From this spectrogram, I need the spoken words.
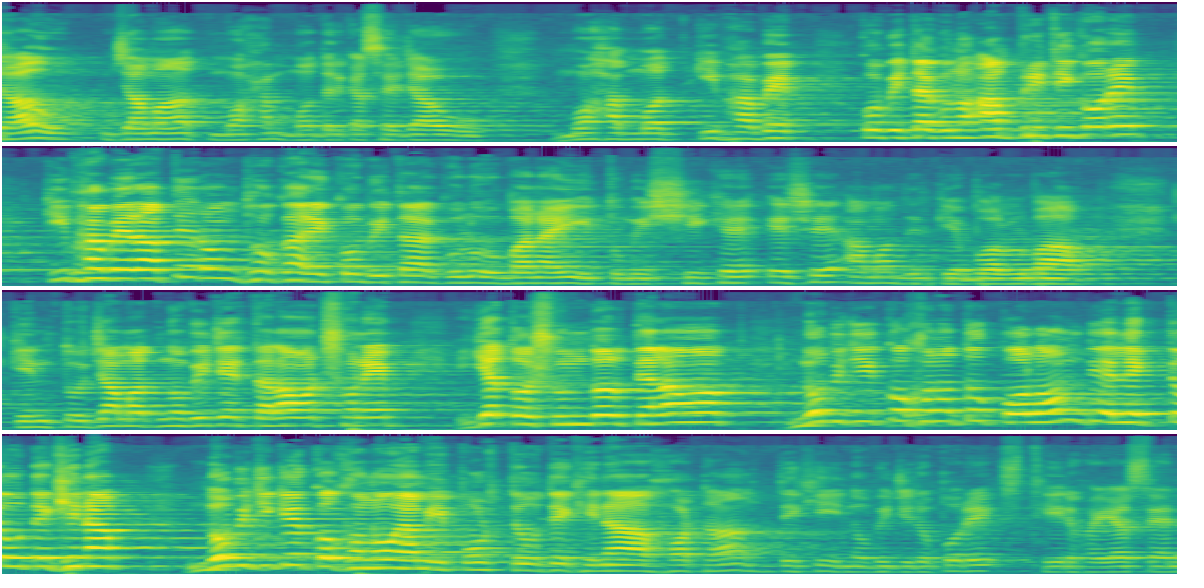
যাও, জামাত মোহাম্মদের কাছে যাও। মোহাম্মদ কীভাবে কবিতাগুলো আবৃত্তি করে, কীভাবে রাতের অন্ধকারে কবিতাগুলো বানাই তুমি শিখে এসে আমাদেরকে বলবা। কিন্তু জামাত নবীজের তেলাওয়াত শুনে এত সুন্দর তেলাওয়াত, নবীজি কখনো তো কলম দিয়ে লিখতেও দেখি না, নবীজিকে কখনো আমি পড়তেও দেখি না। হঠাৎ দেখি নবীজির উপরে স্থির হয়ে আছেন,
